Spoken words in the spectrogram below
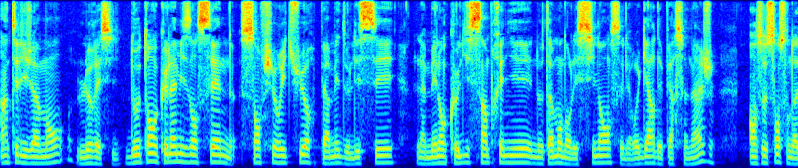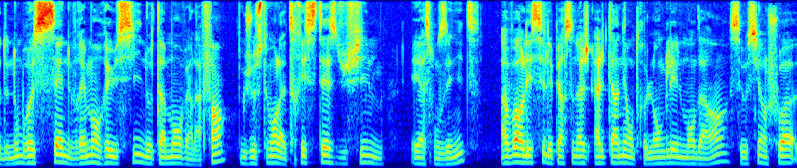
intelligemment le récit. D'autant que la mise en scène sans fioriture permet de laisser la mélancolie s'imprégner, notamment dans les silences et les regards des personnages. En ce sens, on a de nombreuses scènes vraiment réussies, notamment vers la fin, où justement la tristesse du film est à son zénith. Avoir laissé les personnages alterner entre l'anglais et le mandarin, c'est aussi un choix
